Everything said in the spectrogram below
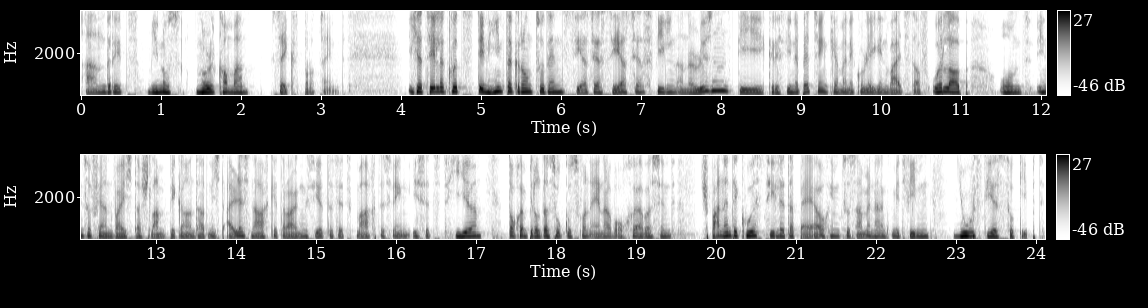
Andritz minus 0,6 Prozent. Ich erzähle kurz den Hintergrund zu den sehr, sehr, sehr, sehr vielen Analysen. Die Christine Betzwinkler, meine Kollegin, war jetzt auf Urlaub und insofern war ich da schlampiger und habe nicht alles nachgetragen. Sie hat das jetzt gemacht, deswegen ist jetzt hier doch ein bisschen der Sukkus von einer Woche, aber es sind spannende Kursziele dabei, auch im Zusammenhang mit vielen News, die es so gibt.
